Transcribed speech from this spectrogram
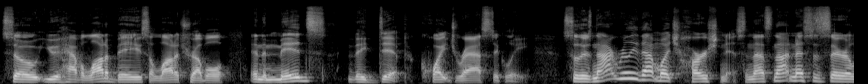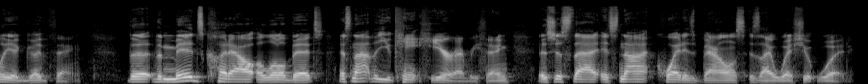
So you have a lot of bass, a lot of treble, and the mids they dip quite drastically. So there's not really that much harshness, and that's not necessarily a good thing. The, the mids cut out a little bit. It's not that you can't hear everything, it's just that it's not quite as balanced as I wish it would.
